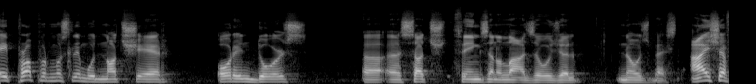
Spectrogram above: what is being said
a proper Muslim would not share or endorse uh, uh, such things, and Allah Azza wa Jal knows best. Aisha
